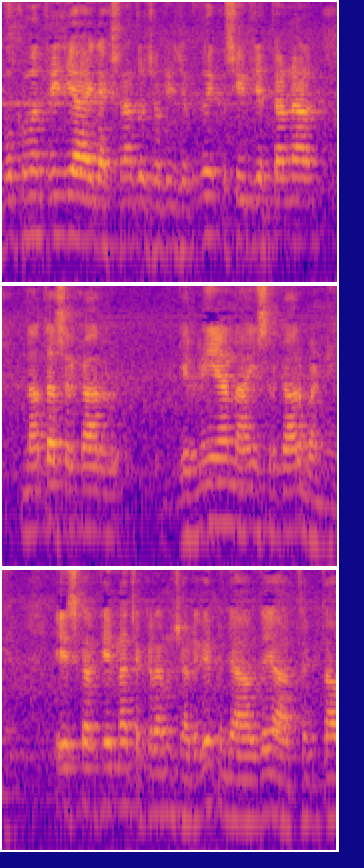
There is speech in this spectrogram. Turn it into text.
ਮੁੱਖ ਮੰਤਰੀ ਜੀ ਆ ਇਲੈਕਸ਼ਨਾਂ ਤੋਂ ਛੋਟੀ ਛੋਟੀ ਤੋਂ ਇੱਕ ਸੀਟ ਜਿੱਤਣ ਨਾਲ ਨਾ ਤਾਂ ਸਰਕਾਰ ਗਿਰਨੀ ਆ, ਨਾ ਹੀ ਸਰਕਾਰ ਬਣਨੀ ਹੈ ਇਸ ਕਰਕੇ ਇਹਨਾਂ ਚੱਕਰਾਂ ਨੂੰ ਛੱਡ ਕੇ ਪੰਜਾਬ ਦੇ ਆਰਥਿਕਤਾ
